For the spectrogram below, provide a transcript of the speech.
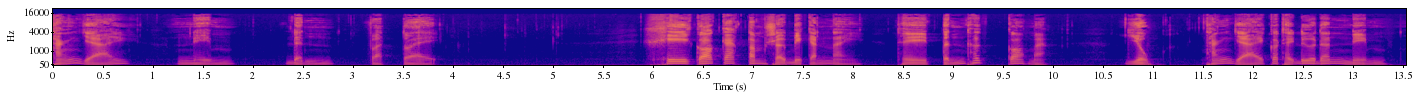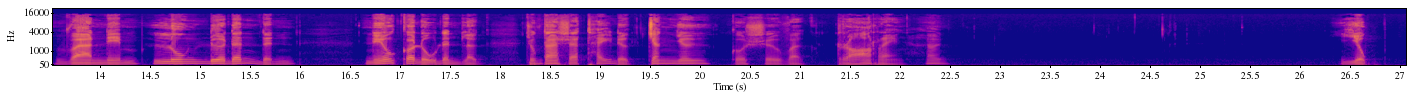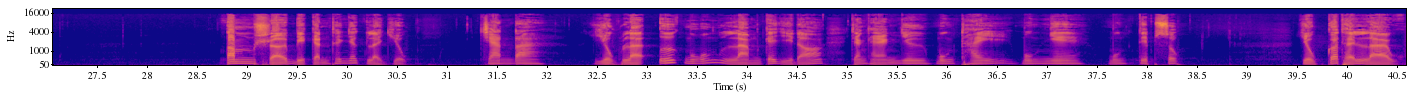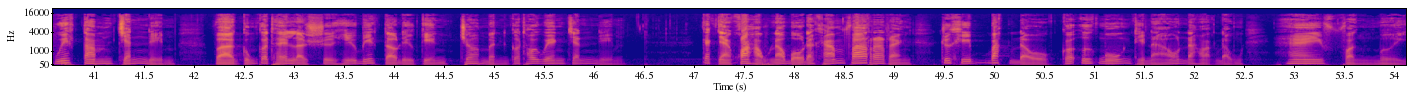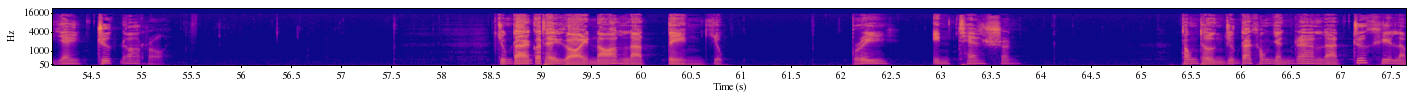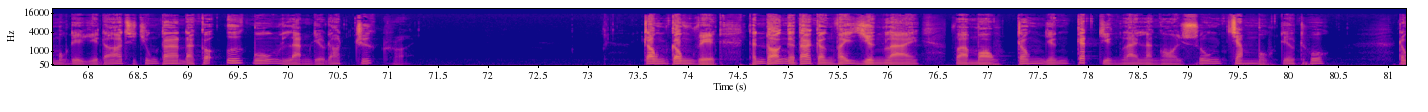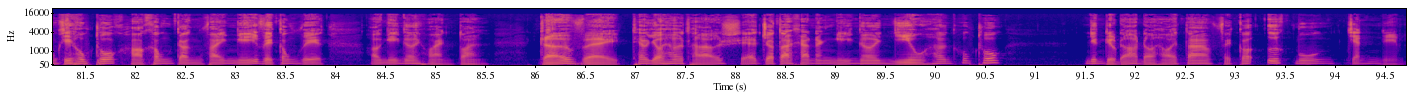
thắng giải, niệm, định và tuệ. Khi có các tâm sở biệt cảnh này, thì tỉnh thức có mặt. Dục, thắng giải có thể đưa đến niệm và niệm luôn đưa đến định. Nếu có đủ định lực, chúng ta sẽ thấy được chân như của sự vật rõ ràng hơn. Dục Tâm sở biệt cảnh thứ nhất là dục. Chanda. Dục là ước muốn làm cái gì đó, chẳng hạn như muốn thấy, muốn nghe, muốn tiếp xúc. Dục có thể là quyết tâm chánh niệm và cũng có thể là sự hiểu biết tạo điều kiện cho mình có thói quen chánh niệm. Các nhà khoa học não bộ đã khám phá ra rằng trước khi bắt đầu có ước muốn thì não đã hoạt động 2 phần 10 giây trước đó rồi. Chúng ta có thể gọi nó là tiền dục. Pre-intention. Thông thường chúng ta không nhận ra là trước khi làm một điều gì đó thì chúng ta đã có ước muốn làm điều đó trước rồi. Trong công việc, thỉnh thoảng người ta cần phải dừng lại và một trong những cách dừng lại là ngồi xuống chăm một điếu thuốc. Trong khi hút thuốc, họ không cần phải nghĩ về công việc, họ nghỉ ngơi hoàn toàn. Trở về theo dõi hơi thở sẽ cho ta khả năng nghỉ ngơi nhiều hơn hút thuốc. Nhưng điều đó đòi hỏi ta phải có ước muốn chánh niệm.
